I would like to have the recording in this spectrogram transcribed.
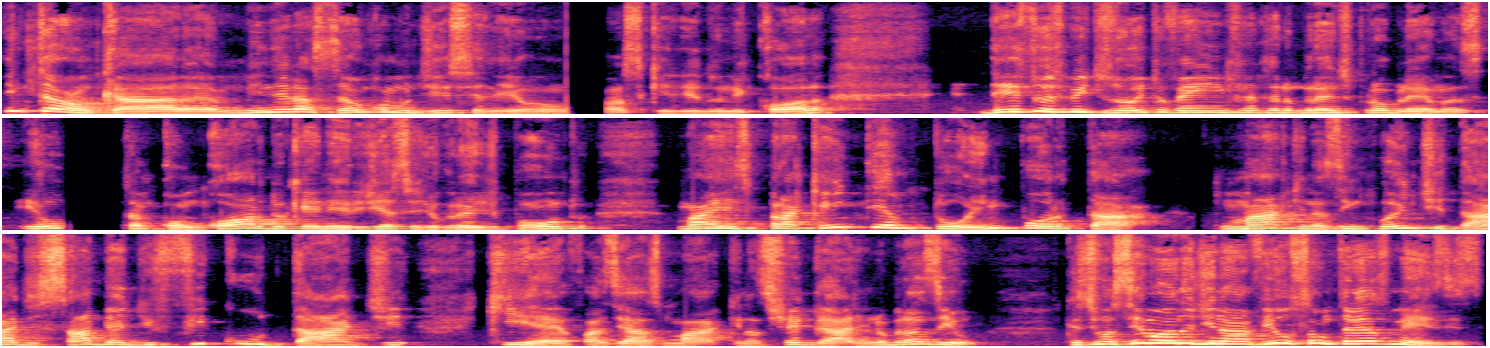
Então, cara, mineração, como disse ali o nosso querido Nicola, desde 2018 vem enfrentando grandes problemas. Eu então, concordo que a energia seja o grande ponto, mas para quem tentou importar máquinas em quantidade, sabe a dificuldade que é fazer as máquinas chegarem no Brasil. Porque se você manda de navio, são três meses.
